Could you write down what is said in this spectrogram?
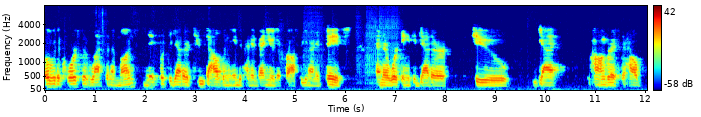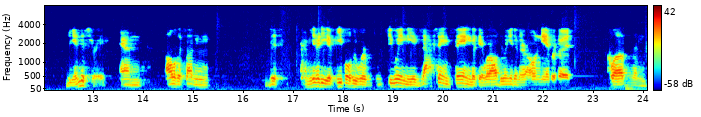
Over the course of less than a month, they put together 2,000 independent venues across the United States, and they're working together to get Congress to help the industry. And all of a sudden, this community of people who were doing the exact same thing, but they were all doing it in their own neighborhood clubs and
